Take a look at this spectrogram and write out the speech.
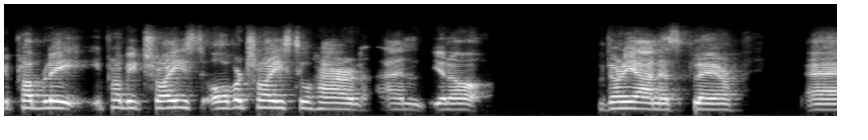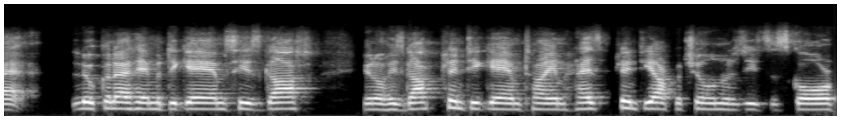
he probably he probably tries over tries too hard, and you know, very honest player. Uh, looking at him at the games, he's got you know he's got plenty game time, has plenty opportunities to score,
